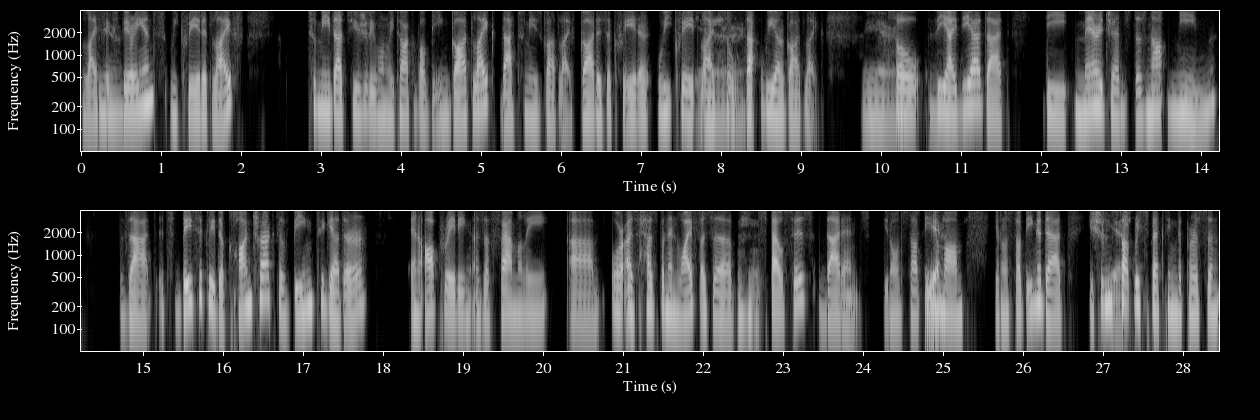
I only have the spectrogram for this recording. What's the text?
life Yeah. experience. We created life. To me, that's usually when we talk about being godlike. That to me is godlike. God is a creator. We create life, so that we are godlike. Yeah. So the idea that the marriage ends does not mean that it's basically the contract of being together and operating as a family um, or as husband and wife, as a Mhm. spouses, that ends. You don't stop being a mom. You don't stop being a dad. You shouldn't stop respecting the person.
